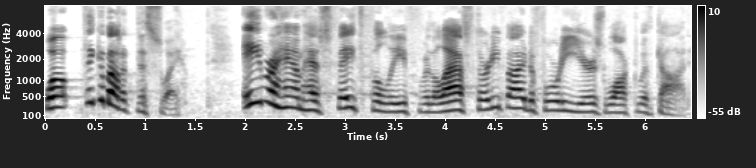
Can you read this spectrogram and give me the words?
Well, think about it this way Abraham has faithfully, for the last 35 to 40 years, walked with God.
